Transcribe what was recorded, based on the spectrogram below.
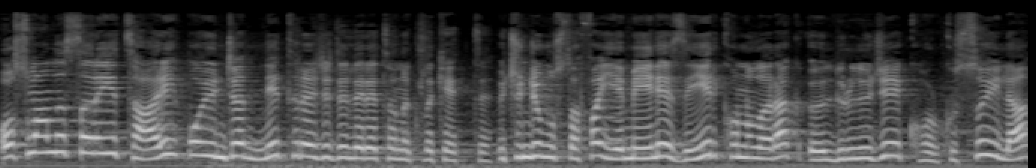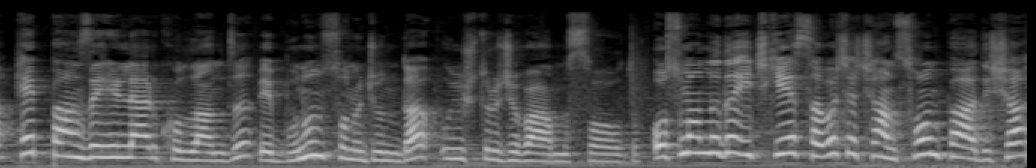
Osmanlı Sarayı tarih boyunca ne trajedilere tanıklık etti. 3. Mustafa yemeğine zehir konularak öldürüleceği korkusuyla hep panzehirler kullandı hastalandı ve bunun sonucunda uyuşturucu bağımlısı oldu. Osmanlı'da içkiye savaş açan son padişah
